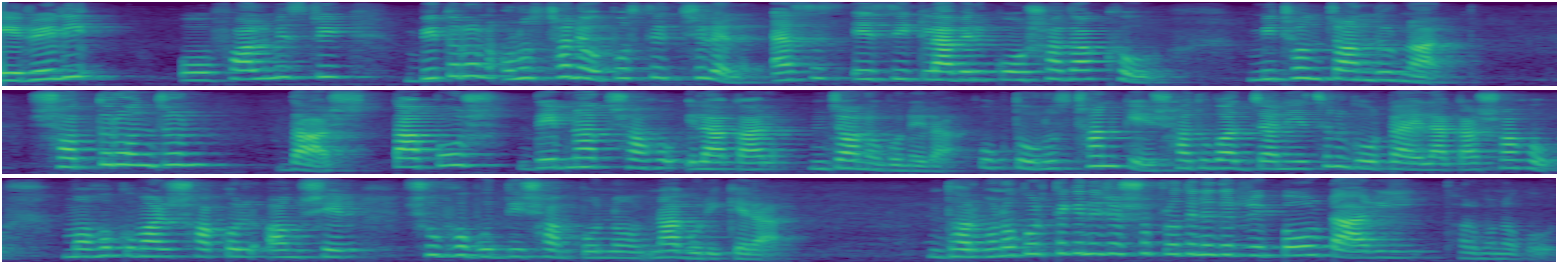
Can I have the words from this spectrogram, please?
এই রেলি ও ফল মিষ্টি বিতরণ অনুষ্ঠানে উপস্থিত ছিলেন এসএসএসি ক্লাবের কোষাধ্যক্ষ মিঠন চন্দ্রনাথ। সত্যরঞ্জন দাস, তাপস দেবনাথ সহ এলাকার জনগণেরা। উক্ত অনুষ্ঠানকে সাধুবাদ জানিয়েছেন গোটা এলাকা সহ মহকুমার সকল অংশের শুভবুদ্ধি সম্পন্ন নাগরিকেরা। ধর্মনগর থেকে নিজস্ব প্রতিনিধির রিপোর্ট, আরই ধর্মনগর।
